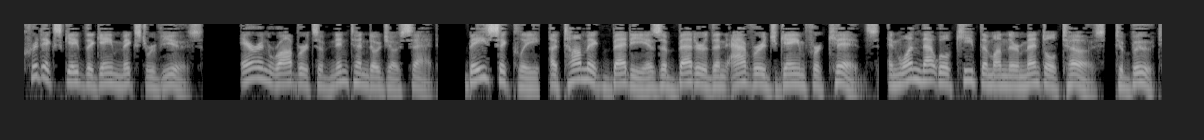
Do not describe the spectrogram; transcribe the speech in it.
Critics gave the game mixed reviews. Aaron Roberts of Nintendojo said, Basically, Atomic Betty is a better than average game for kids, and one that will keep them on their mental toes, to boot.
